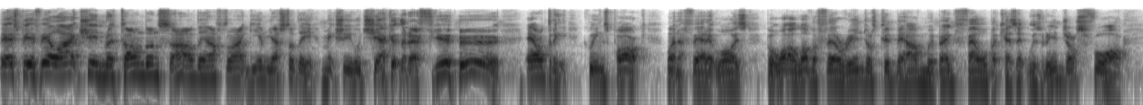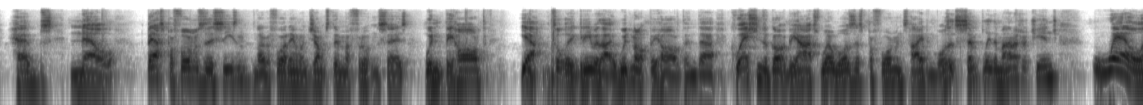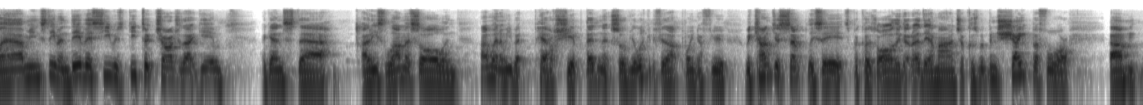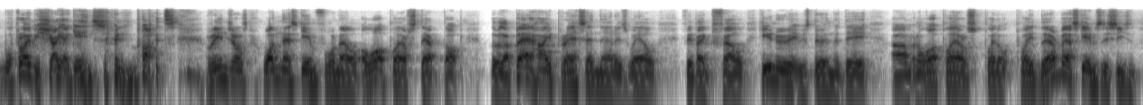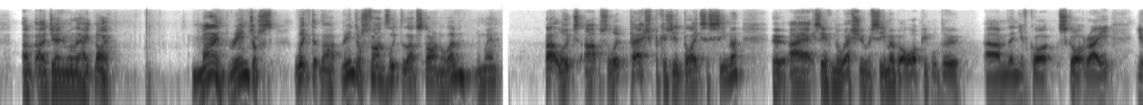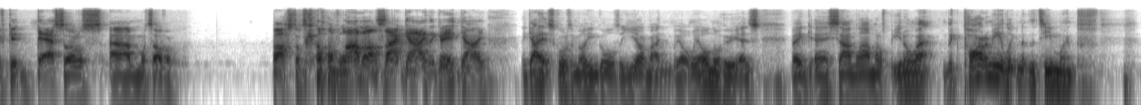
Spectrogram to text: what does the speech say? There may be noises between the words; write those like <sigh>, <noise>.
SPFL action returned on Saturday after that game yesterday. Make sure you go check out the review. <laughs> Airdrie, Queen's Park. What an affair it was. But what a love affair Rangers could be having with Big Phil because it was Rangers 4, Hibs nil. Best performance of the season. Now, before anyone jumps down my throat and says, wouldn't be hard. Yeah, I totally agree with that. It would not be hard. And uh, questions have got to be asked. Where was this performance hiding? Was it simply the manager change? Well, uh, I mean, Stephen Davis, he was he took charge of that game against uh, Aris Limassol, and that went a wee bit pear shaped, didn't it? So if you look at it from that point of view, we can't just simply say it's because oh they got rid of their manager because we've been shite before. Um, we'll probably be shite again <laughs> soon, but Rangers won this game 4 0. A lot of players stepped up. There was a bit of high press in there as well for Big Phil. He knew what he was doing the day. Um, and a lot of players played played their best games this season. I, I genuinely think now, Man, Rangers looked at that. Rangers fans looked at that starting eleven and went, "That looks absolute pish." Because you had the likes of Sima, who I actually have no issue with Sima, but a lot of people do. Um, then you've got Scott Wright. You've got Dessers. Um, what's the other bastard <laughs> called Lammers? That guy, the great guy, the guy that scores a million goals a year. Man, we all we all know who he is big uh, Sam Lammers. But you know what? Like part of me looking at the team went,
